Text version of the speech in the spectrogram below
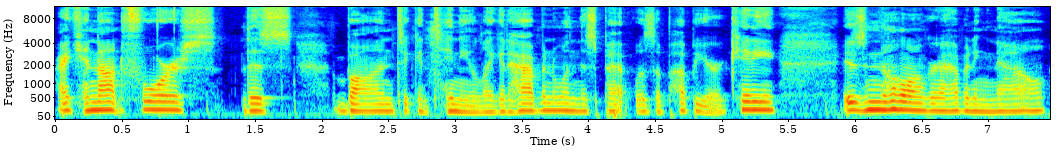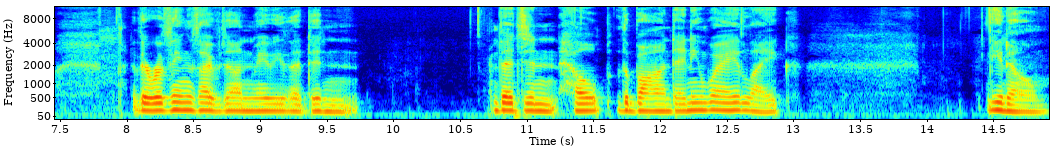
I cannot force this bond to continue. Like it happened when this pet was a puppy or a kitty it is no longer happening now. There were things I've done maybe that didn't that didn't help the bond anyway, like you know,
